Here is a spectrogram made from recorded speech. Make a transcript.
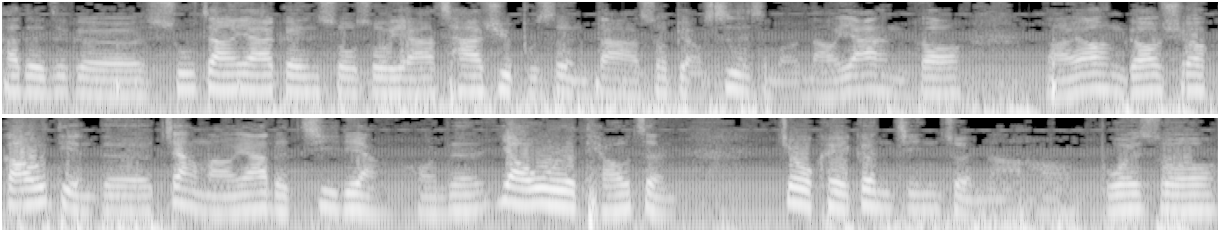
它的这个舒张压跟收缩压差距不是很大，说表示什么？脑压很高，脑压很高，需要高一点的降脑压的剂量，我的药物的调整就可以更精准了哈，不会说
